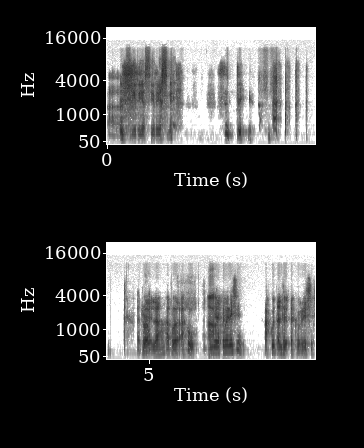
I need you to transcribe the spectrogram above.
uh, serius-serius ni. Sedih. Baiklah. Apa? Aku? Aku Ah. punya recommendation. Aku tak ada recommendation.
